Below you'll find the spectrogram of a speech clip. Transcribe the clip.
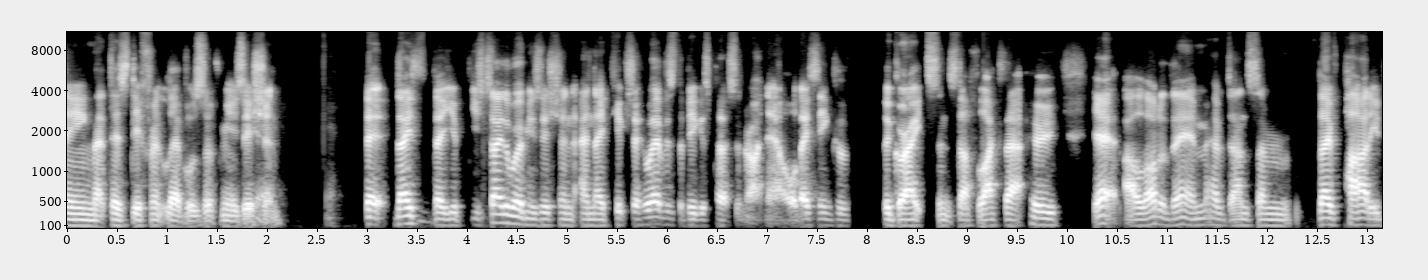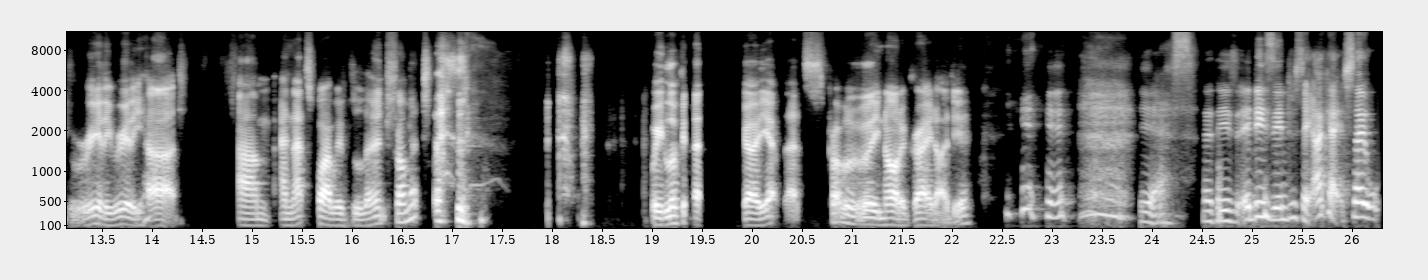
seeing that there's different levels of musician. Yeah. They, they, they you, you say the word musician and they picture whoever's the biggest person right now, or they think of the greats and stuff like that who yeah a lot of them have done some they've partied really really hard um, and that's why we've learned from it we look at it go yep that's probably not a great idea yes it is it is interesting okay so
